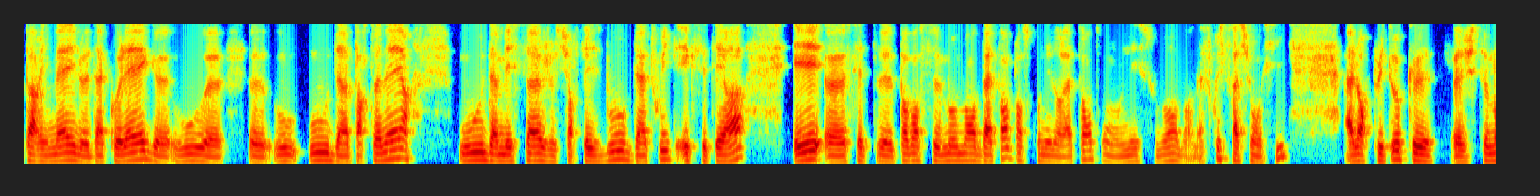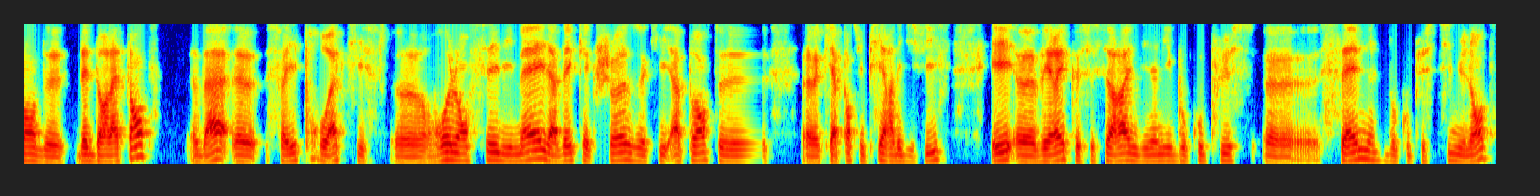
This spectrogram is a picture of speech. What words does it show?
par email d'un collègue ou, euh, ou, d'un partenaire ou d'un message sur Facebook, d'un tweet, etc. Et euh, pendant ce moment d'attente, parce qu'on est dans l'attente, on est souvent dans la frustration aussi. Alors plutôt que justement d'être dans l'attente, bah, soyez proactif. relancez l'email avec quelque chose qui apporte, qui apporte une pierre à l'édifice et verrez que ce sera une dynamique beaucoup plus saine, beaucoup plus stimulante.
